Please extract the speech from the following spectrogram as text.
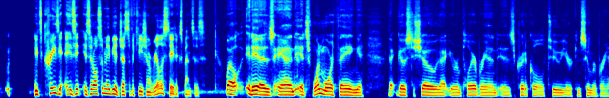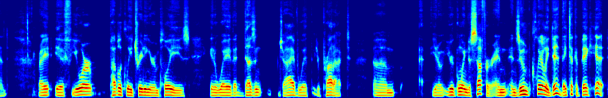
it's crazy. Is it? Is it also maybe a justification of real estate expenses? Well, it is. And it's one more thing that goes to show that your employer brand is critical to your consumer brand, right? If you're publicly treating your employees in a way that doesn't jive with your product, um, you know, you're going to suffer. And and Zoom clearly did. They took a big hit,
